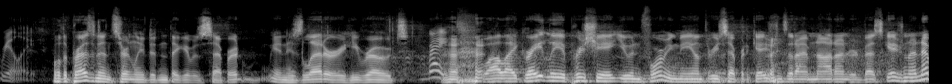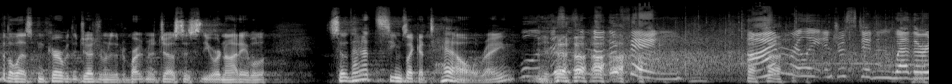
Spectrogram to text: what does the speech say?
really. Well, the president certainly didn't think it was separate. In his letter, he wrote, Right. While I greatly appreciate you informing me on three separate occasions that I am not under investigation, I nevertheless concur with the judgment of the Department of Justice that you are not able. So that seems like a tell, right? Well, this is another thing. I'm really interested in whether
